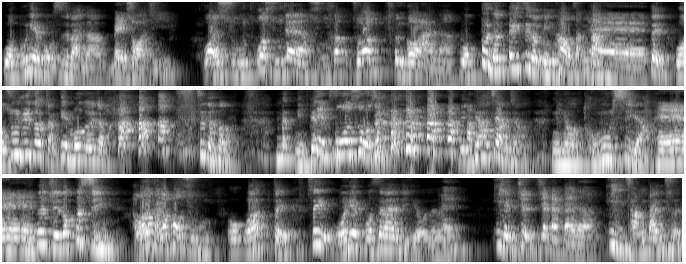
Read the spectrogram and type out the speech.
我不念博士班呢，没刷机。我暑我暑假讲暑假主要春高蓝呢，我不能背这个名号长大。对，我出去之后讲电波，只会讲哈哈哈，这个没你电波硕士，你不要这样讲，你有土木系啊，就觉得不行，我要找个爆书，我我要对，所以我念博士班的理由呢，就就比较简单呢，异常单纯，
